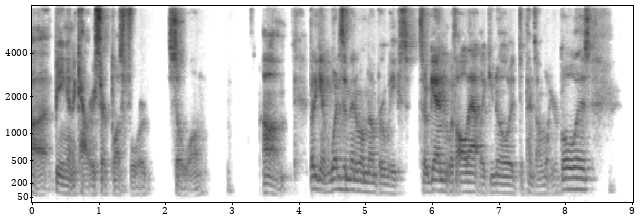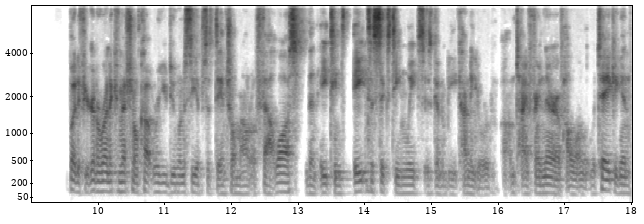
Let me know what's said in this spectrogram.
uh, being in a calorie surplus for so long. Um, but again, what is a minimum number of weeks? So again, with all that, like you know, it depends on what your goal is. But if you're going to run a conventional cut where you do want to see a substantial amount of fat loss, then 18, 8 to 16 weeks is going to be kind of your um, time frame there of how long it would take. Again,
